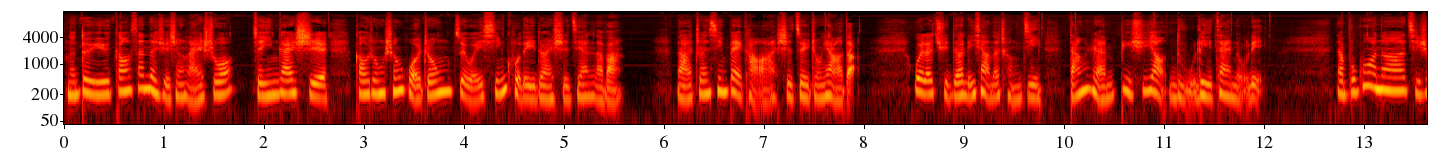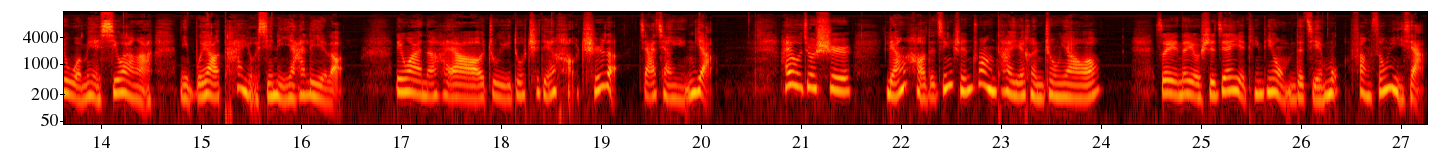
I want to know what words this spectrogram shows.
那对于高三的学生来说，这应该是高中生活中最为辛苦的一段时间了吧？那专心备考啊，是最重要的。为了取得理想的成绩，当然必须要努力再努力。那不过呢，其实我们也希望啊，你不要太有心理压力了。另外呢，还要注意多吃点好吃的，加强营养。还有就是良好的精神状态也很重要哦。所以呢，有时间也听听我们的节目，放松一下。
